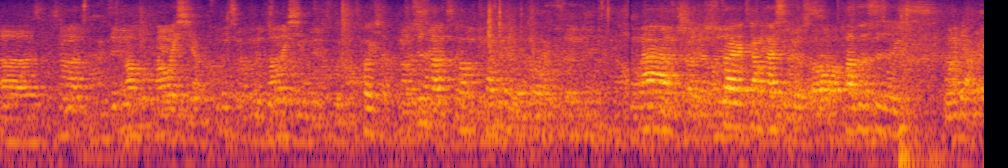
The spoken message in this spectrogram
呃，它它会响，它会响，会响，就是它它后面有一个。那在刚开始的时候，它这是有两个，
